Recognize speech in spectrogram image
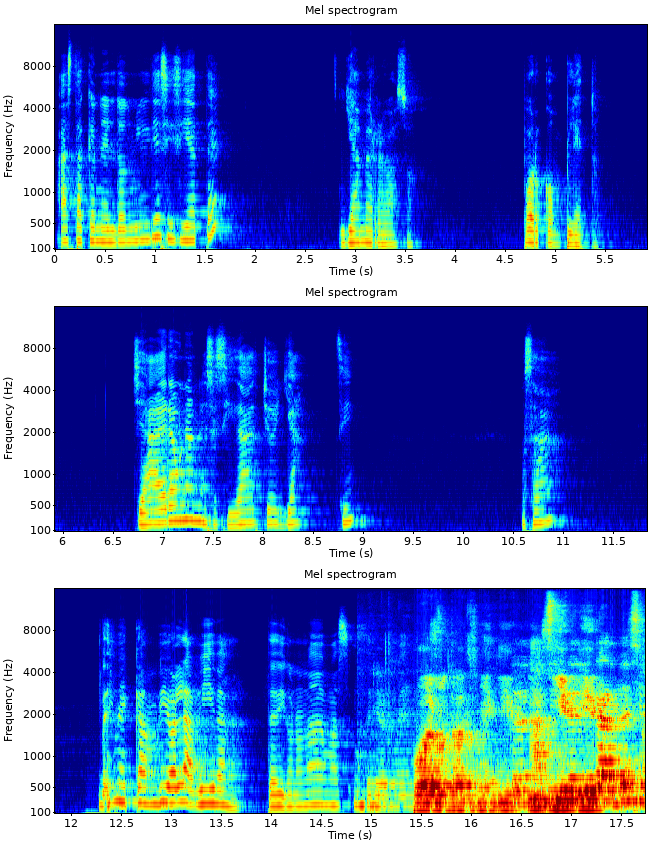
hasta que en el 2017 ya me rebasó por completo. Ya era una necesidad, yo ya, ¿sí? O sea, me cambió la vida Te digo, no nada más interiormente. Poderlo transmitir. y- Así, y- dedicarte hasta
